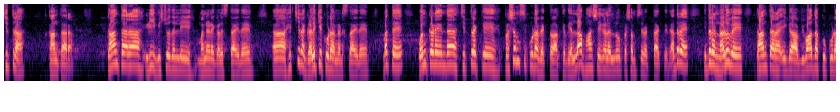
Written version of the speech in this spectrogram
ಚಿತ್ರ ಕಾಂತಾರ. ಕಾಂತಾರ ಇಡೀ ವಿಶ್ವದಲ್ಲಿ ಮನ್ನಣೆ ಗಳಿಸ್ತಾ ಇದೆ. ಹೆಚ್ಚಿನ ಗಳಿಕೆ ಕೂಡ ನಡೆಸ್ತಾ ಇದೆ. ಮತ್ತು ಒಂದು ಕಡೆಯಿಂದ ಚಿತ್ರಕ್ಕೆ ಪ್ರಶಂಸೆ ಕೂಡ ವ್ಯಕ್ತವಾಗ್ತಿದೆ. ಎಲ್ಲ ಭಾಷೆಗಳಲ್ಲೂ ಪ್ರಶಂಸೆ ವ್ಯಕ್ತ ಆಗ್ತಿದೆ ಆದರೆ ಇದರ ನಡುವೆ ಕಾಂತಾರ ಈಗ ವಿವಾದಕ್ಕೂ ಕೂಡ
